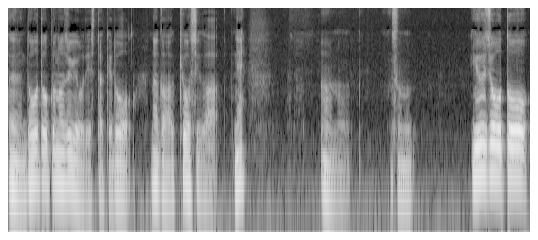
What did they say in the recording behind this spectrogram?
うん道徳の授業でしたけどなんか教師がねあの、その、友情と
